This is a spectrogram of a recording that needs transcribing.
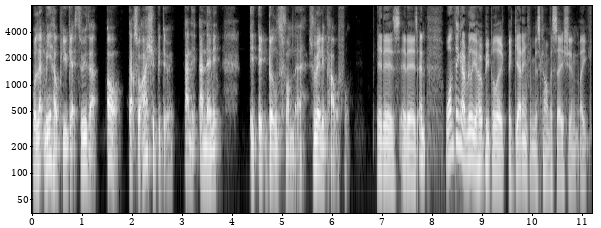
Well, let me help you get through that. Oh, that's what I should be doing. And it, and then it, it, it builds from there. It's really powerful. It is. It is. And one thing I really hope people are, are getting from this conversation, like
